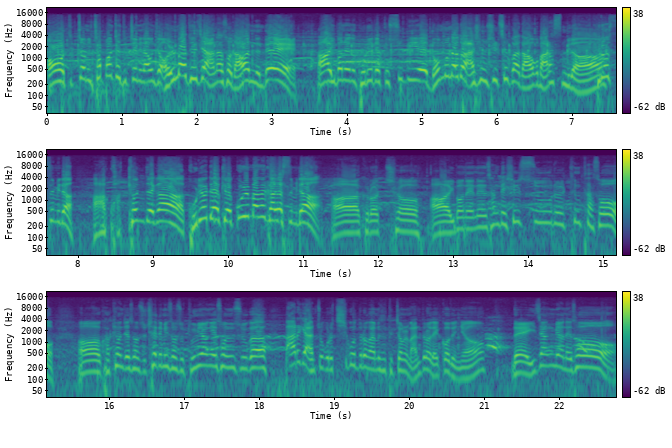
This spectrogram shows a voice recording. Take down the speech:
어, 득점이 첫 번째 득점이 나온 지 얼마 되지 않아서 나왔는데 아 이번에는 고려대학교 수비에 너무나도 아쉬운 실수가 나오고 말았습니다. 그렇습니다. 아 곽현재가 고려대학교의 골망을 갈랐습니다. 아 그렇죠. 아 이번에는 상대 실수를 틈타서 어, 곽현재 선수, 최대민 선수 두 명의 선수가 빠르게 안쪽으로 치고 들어가면서 득점을 만들어냈거든요. 네 이 장면에서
